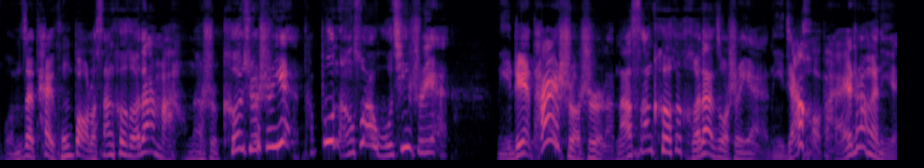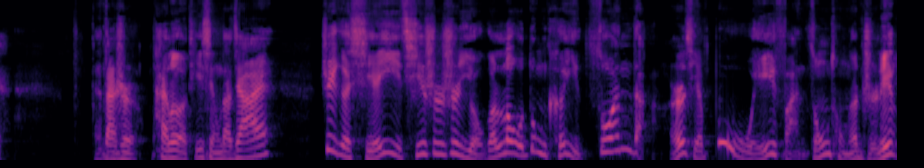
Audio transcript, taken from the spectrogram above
我们在太空爆了三颗核弹嘛，那是科学试验，它不能算武器实验。你这也太奢侈了，拿三颗核弹做实验，你家好排场啊你！但是泰勒提醒大家，哎，这个协议其实是有个漏洞可以钻的，而且不违反总统的指令。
